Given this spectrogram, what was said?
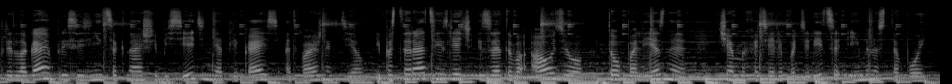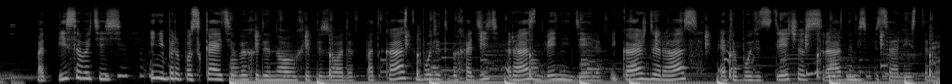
Предлагаем присоединиться к нашей беседе, не отвлекаясь от важных дел, и постараться извлечь из этого аудио то полезное, чем мы хотели поделиться именно с тобой. Подписывайтесь и не пропускайте выходы новых эпизодов. Подкаст будет выходить раз в две недели. И каждый раз это будет встреча с разными специалистами.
